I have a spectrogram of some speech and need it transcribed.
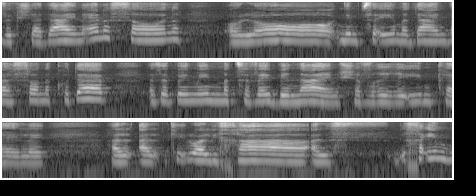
וכשעדיין אין אסון או לא נמצאים עדיין באסון הקודם, אז זה במין מצבי ביניים שבריריים כאלה, על, על כאילו הליכה, על חיים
